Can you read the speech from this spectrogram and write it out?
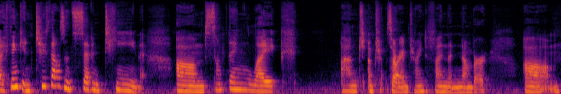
I think in 2017, um, something like I'm, I'm tr- sorry, I'm trying to find the number. Um,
